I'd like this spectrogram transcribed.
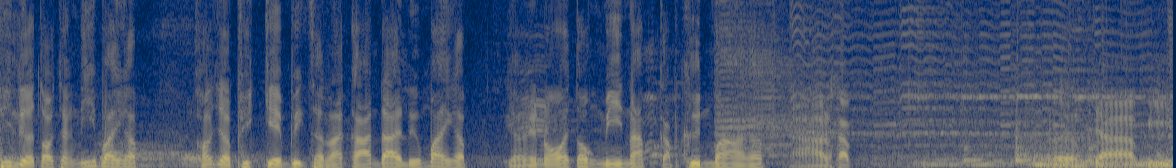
ที่เหลือต่อจากนี้ไปครับ เขาจะพลิกเกมพลิกสถานการณ์ได้หรือไม่ครับ อย่างน้อยๆต้องมีนับกลับคืนมาครับเอาละครับ เริ่มจะบีบ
